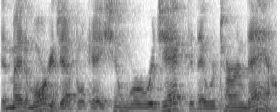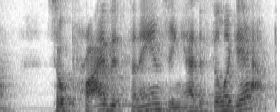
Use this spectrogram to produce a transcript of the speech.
that made a mortgage application were rejected. They were turned down. So private financing had to fill a gap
